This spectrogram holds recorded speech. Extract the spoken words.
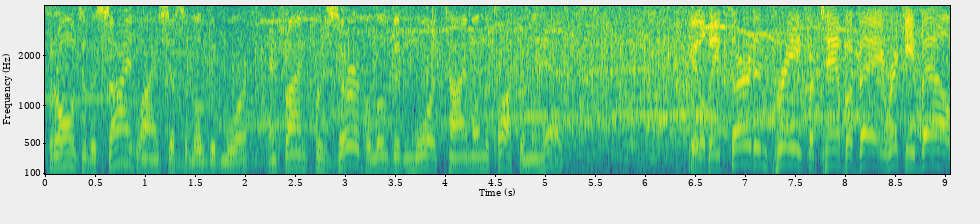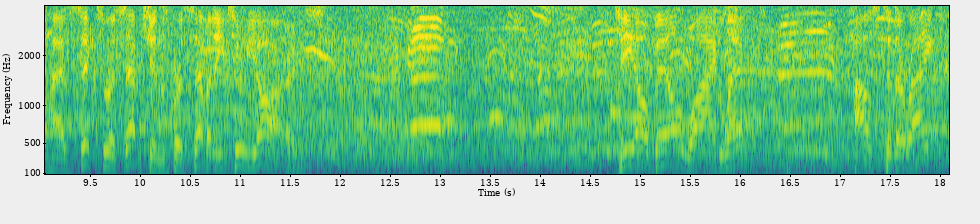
thrown to the sidelines just a little bit more and try and preserve a little bit more time on the clock than they have. It'll be third and three for Tampa Bay. Ricky Bell has six receptions for 72 yards. T.O. Bell wide left. House to the right.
